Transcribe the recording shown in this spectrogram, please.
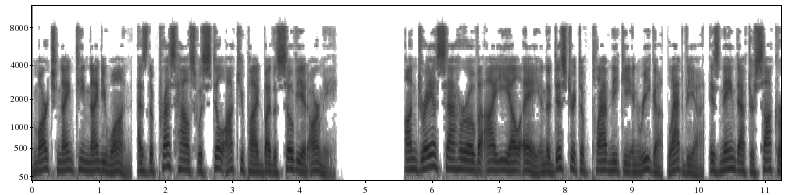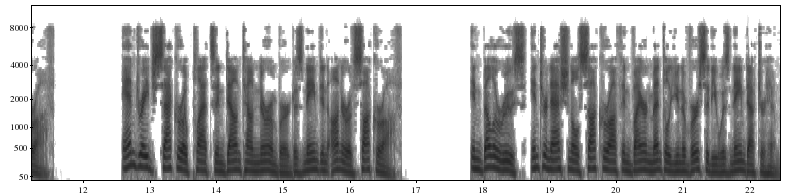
March 1991, as the press house was still occupied by the Soviet Army. Andrea Sakharova IELA in the district of Plavniki in Riga, Latvia, is named after Sakharov. Andrage Sakharov Platz in downtown Nuremberg is named in honor of Sakharov. In Belarus, International Sakharov Environmental University was named after him.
